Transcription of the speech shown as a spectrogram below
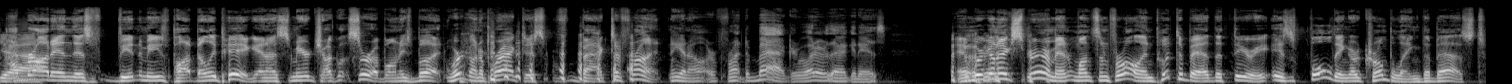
I brought in this Vietnamese potbelly pig and I smeared chocolate syrup on his butt. We're going to practice back to front, you know, or front to back or whatever the heck it is. And we're going to experiment once and for all and put to bed the theory is folding or crumpling the best,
